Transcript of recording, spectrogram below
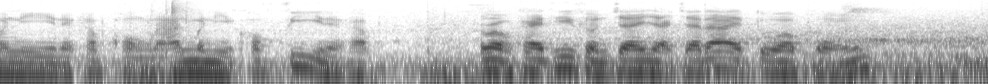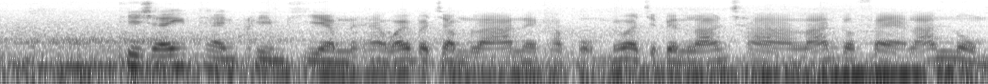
มณีนะครับของร้านมณีคอฟฟี่นะครับสำหรับใครที่สนใจอยากจะได้ตัวผงที่ใช้แทนครีมเทียมนะฮะไว้ประจำร้านนะครับ ผมไม่ว่าจะเป็นร้านชาร้านกาแฟร้านนม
